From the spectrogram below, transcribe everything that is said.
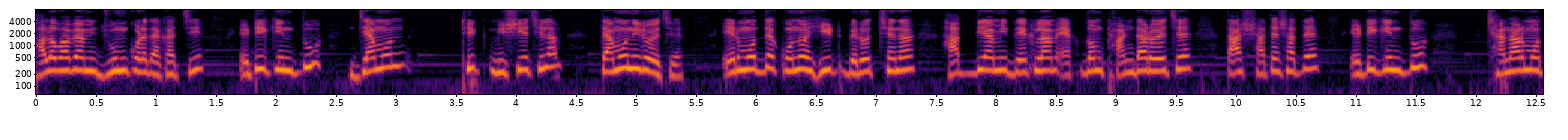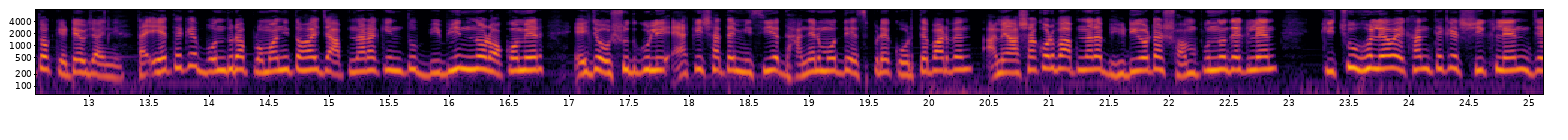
ভালোভাবে আমি জুম করে দেখাচ্ছি। এটি কিন্তু যেমন ঠিক মিশিয়েছিলাম তেমনই রয়েছে। এর মধ্যে কোনো হিট বেরোচ্ছে না। হাত দিয়ে আমি দেখলাম একদম ঠান্ডা রয়েছে। তার সাথে সাথে এটি কিন্তু ছানার মতো কেটেও যায়নি। তাই এ থেকে বন্ধুরা প্রমাণিত হয় যে আপনারা কিন্তু বিভিন্ন রকমের এই যে ওষুধগুলি একই সাথে মিশিয়ে ধানের মধ্যে স্প্রে করতে পারবেন। আমি আশা করব আপনারা ভিডিওটা সম্পূর্ণ দেখলেন। কিছু হলেও এখান থেকে শিখলেন যে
